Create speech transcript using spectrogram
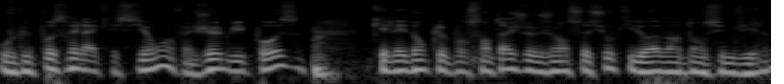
vous lui poserez la question, enfin je lui pose, quel est donc le pourcentage de logements sociaux qu'il doit avoir dans une ville?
